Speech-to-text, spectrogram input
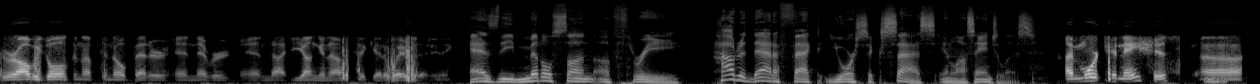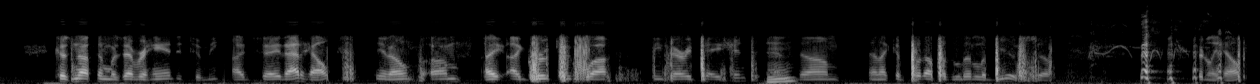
You were always old enough to know better, and never and not young enough to get away with anything. As the middle son of three, how did that affect your success in Los Angeles? I'm more tenacious because nothing was ever handed to me. I'd say that helped. You know, um, I, I grew to uh, be very patient, and um, and I could put up with a little abuse. So certainly helped.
